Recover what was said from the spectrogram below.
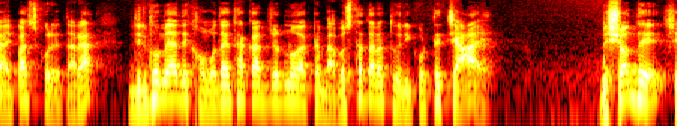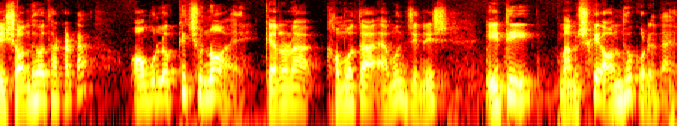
বাইপাস করে তারা দীর্ঘমেয়াদে ক্ষমতায় থাকার জন্য একটা ব্যবস্থা তারা তৈরি করতে চায়, নিঃসন্দেহে সেই সন্দেহ থাকাটা অমূলক কিছু নয়, কেননা ক্ষমতা এমন জিনিস, এটি মানুষকে অন্ধ করে দেয়,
